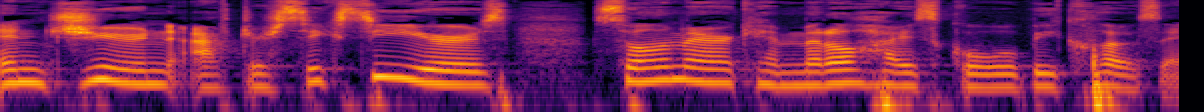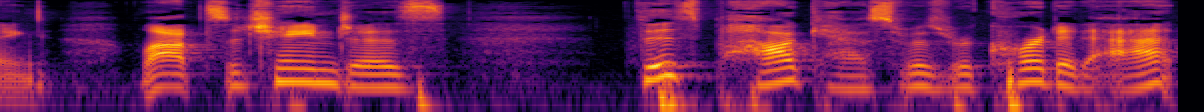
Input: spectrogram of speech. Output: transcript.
In June, after 60 years, Seoul American Middle High School will be closing. Lots of changes. This podcast was recorded at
